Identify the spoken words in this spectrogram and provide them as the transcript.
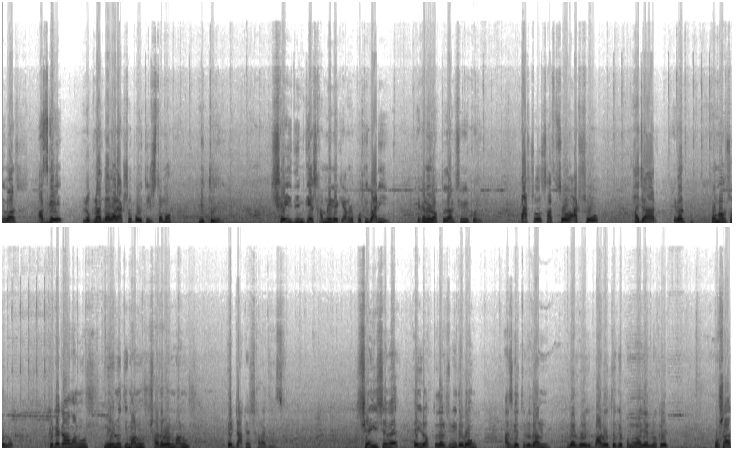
দিবস, আজকে লোকনাথ বাবার একশো পঁয়ত্রিশতম মৃত্যুদিন। সেই দিনকে সামনে রেখে আমরা প্রতিবারই এখানে রক্তদান শিবির করি। পাঁচশো, সাতশো, আটশো, হাজার, এবার পনেরোশো লোক খেটে খাওয়া মানুষ, মেহনতি মানুষ, সাধারণ মানুষ, এর ডাকে সাড়া দিয়েছে। সেই হিসেবে এই রক্তদান শিবির এবং আজকে ত্রিদান বারো থেকে পনেরো হাজার লোকের প্রসাদ,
